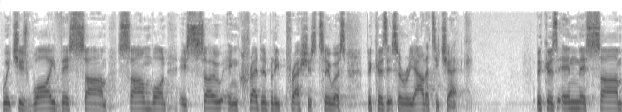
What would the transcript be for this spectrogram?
which is why this psalm, Psalm 1, is so incredibly precious to us because it's a reality check. Because in this psalm,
